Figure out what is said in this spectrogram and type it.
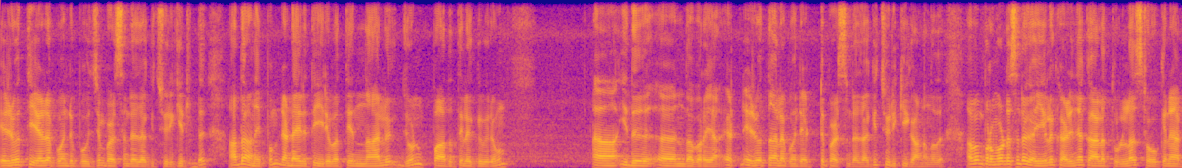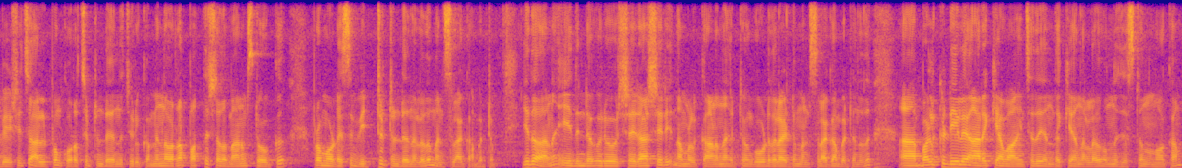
എഴുപത്തി ഏഴ് പോയിന്റ് പൂജ്യം പെർസെന്റേജ് ആക്കി ചുരുക്കിയിട്ടുണ്ട്. അതാണ് ഇപ്പം രണ്ടായിരത്തി ഇരുപത്തി നാല് ജൂൺ പാദത്തിലേക്ക് വരുമ്പം ഇത് എന്താ പറയുക എഴുപത്തിനാല് പോയിന്റ് എട്ട് പെർസെന്റേജ് ആക്കി ചുരുക്കി കാണുന്നത്. അപ്പം പ്രൊമോട്ടേഴ്സിന്റെ കയ്യിൽ കഴിഞ്ഞ കാലത്തുള്ള സ്റ്റോക്കിനെ അപേക്ഷിച്ച് അല്പം കുറച്ചിട്ടുണ്ട് എന്ന് ചുരുക്കം എന്ന് പറഞ്ഞാൽ പത്ത് ശതമാനം സ്റ്റോക്ക് പ്രൊമോട്ടേഴ്സ് വിറ്റിട്ടുണ്ട് എന്നുള്ളത് മനസ്സിലാക്കാൻ പറ്റും. ഇതാണ് ഇതിന്റെ ഒരു ശരാശരി നമ്മൾ കാണുന്ന ഏറ്റവും കൂടുതലായിട്ട് മനസ്സിലാക്കാൻ പറ്റുന്നത്. ബൾക്ക് ഡീൽ ആരൊക്കെയാണ് വാങ്ങിച്ചത് എന്തൊക്കെയാണെന്നുള്ളത് ഒന്ന് ജസ്റ്റ് ഒന്ന് നോക്കാം.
